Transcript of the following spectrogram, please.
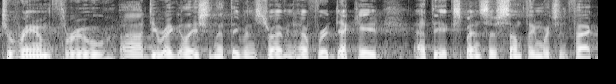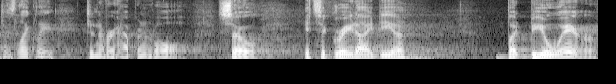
to ram through uh, deregulation that they've been striving to have for a decade at the expense of something which in fact is likely to never happen at all. So it's a great idea, but be aware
